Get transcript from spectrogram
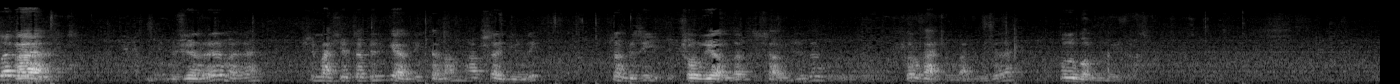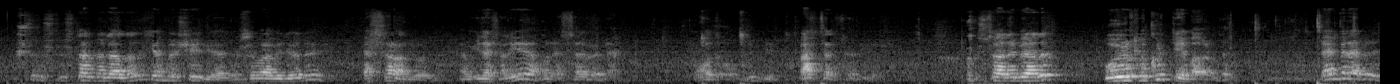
Ha. Düşünelim öyle. Şimdi mahkemede biz geldik tamam, hapse girdik. Sonra bizi sorguya aldılar, savcı da soru hakim var bize. Bunu bozuluydu. Üstü üstü üstten böyle anladıkken böyle şey diyor Mustafa abi diyordu, esrar alıyordu. Yani ilaç alıyor ya, o esrar böyle. O da o gibi bir bahçen söylüyor. Üstadı bir alıp, buyruklu kurt diye bağırdı. Ben böyle de.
